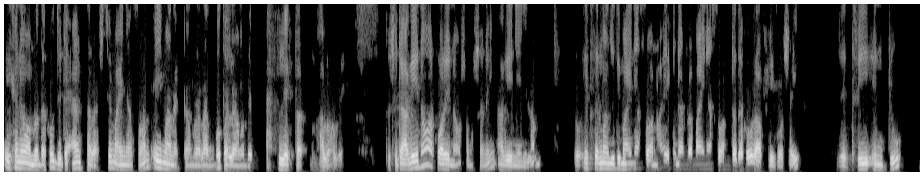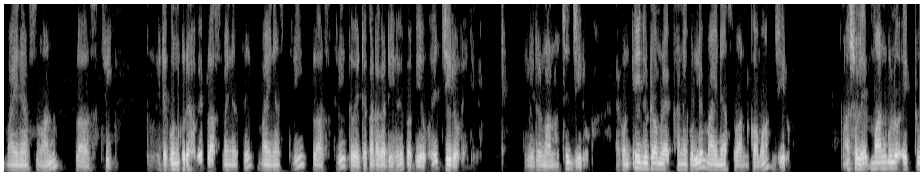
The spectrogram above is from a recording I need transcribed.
এখানেও আমরা দেখো যেটা অ্যান্সার আসছে মাইনাস ওয়ান এই মান একটা আমরা রাখব, তাহলে আমাদের লেখটা ভালো হবে। তো সেটা আগেই নাও আর পরে নাও, সমস্যা নেই, আগেই নিয়ে নিলাম। তো এক্সের মান যদি মাইনাস ওয়ান হয়, এখানে আমরা মাইনাস ওয়ানটা দেখো রাফলি বসাই, যে three into minus one plus three তো এটা গুণ করে হবে প্লাস মাইনাসে মাইনাস থ্রি প্লাস থ্রি তো এটা কাটাকাটি হয়ে বা বিয়োগ হয়ে জিরো হয়ে যাবে। তাহলে এটার মান হচ্ছে জিরো এখন এই দুটো আমরা একখানে করলে মাইনাস ওয়ান কমা জিরো আসলে মানগুলো একটু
